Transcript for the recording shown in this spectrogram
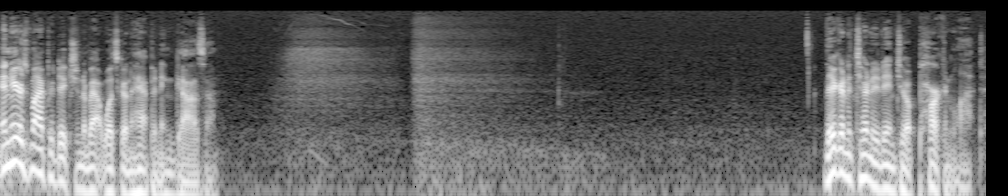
And here's my prediction about what's going to happen in Gaza. They're going to turn it into a parking lot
